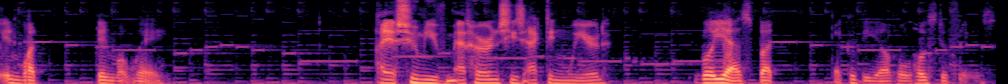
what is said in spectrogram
In what? In what way? I assume you've met her and she's acting weird. Well, yes, but that could be a whole host of things.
